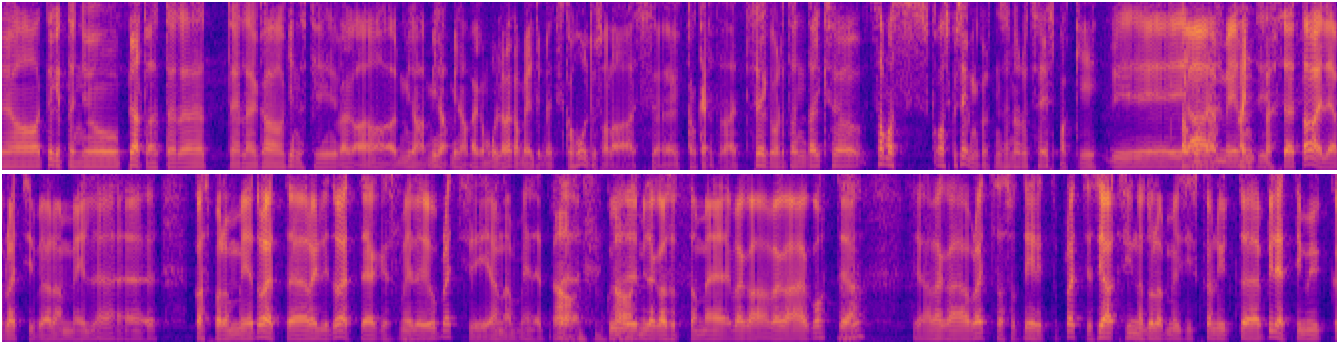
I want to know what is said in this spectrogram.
ja tegelikult on ju pealtvaatajatele ka kindlasti väga, mina, mina, mina väga, mulle väga meeldib näiteks ka hooldusalas äh, kakerdada, et seekord on ta ikka samas kohas, kus eelmine kord, ma saan aru, et see Espaki. ja meil on siis Taalia platsi peal on meil, äh, Kaspar on meie toetaja, ralli toetaja, kes meile ju platsi annab meile, et aa, äh, kui, mida kasutame väga, väga hea koht ja. -huh ja väga hea plats, asfalteeritud plats ja seal, sinna tuleb meil siis ka nüüd piletimüük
